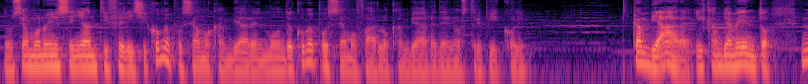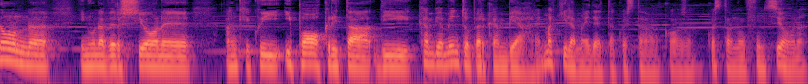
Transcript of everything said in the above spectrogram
non siamo noi insegnanti felici, come possiamo cambiare il mondo e come possiamo farlo cambiare dai nostri piccoli? Cambiare, il cambiamento, non in una versione anche qui ipocrita di cambiamento per cambiare, ma chi l'ha mai detta questa cosa? Questa non funziona.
